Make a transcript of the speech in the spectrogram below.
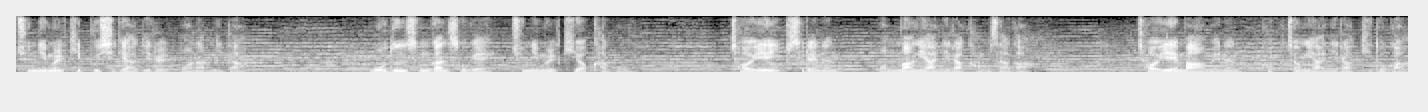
주님을 기쁘시게 하기를 원합니다. 모든 순간 속에 주님을 기억하고 저희의 입술에는 원망이 아니라 감사가 저희의 마음에는 걱정이 아니라 기도가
